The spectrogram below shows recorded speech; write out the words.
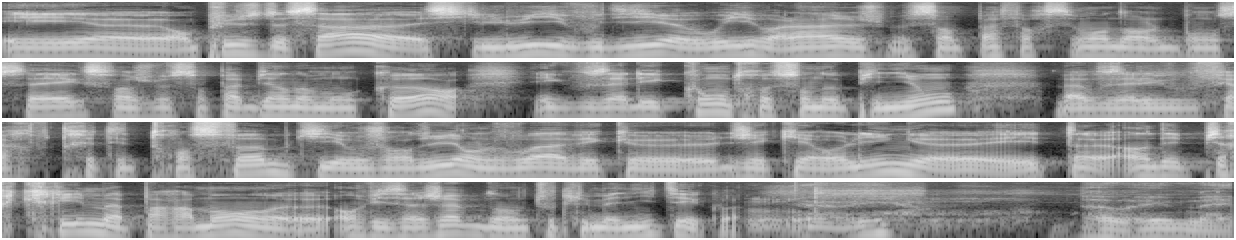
et euh, en plus de ça, si lui il vous dit euh, oui, voilà, je me sens pas forcément dans le bon sexe, enfin je me sens pas bien dans mon corps et que vous allez contre son opinion, bah vous allez vous faire traiter de transphobe qui aujourd'hui, on le voit avec euh, J.K. Rowling, euh, est un des pires crimes apparemment euh, envisageables dans toute l'humanité quoi. Ah oui. Bah oui, mais.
